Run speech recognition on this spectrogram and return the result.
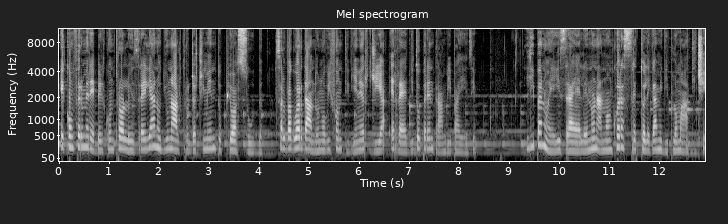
e confermerebbe il controllo israeliano di un altro giacimento più a sud, salvaguardando nuove fonti di energia e reddito per entrambi i paesi. Libano e Israele non hanno ancora stretto legami diplomatici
